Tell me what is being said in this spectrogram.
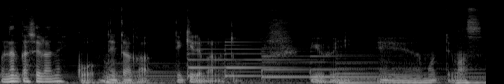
何かしらねこうネタができればなというふうに、えー、思ってます。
